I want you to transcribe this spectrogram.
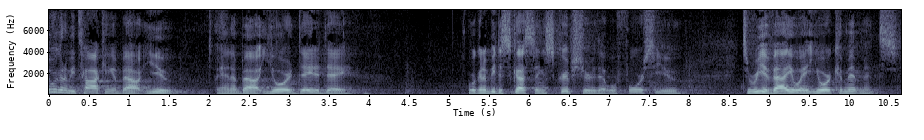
we're going to be talking about you and about your day to day. We're going to be discussing scripture that will force you to reevaluate your commitments.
